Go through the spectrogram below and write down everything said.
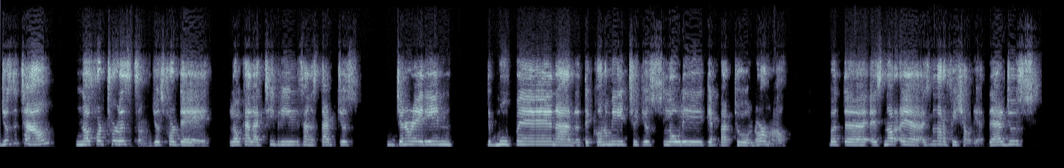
just the town, not for tourism, just for the local activities and start just generating the movement and the economy to just slowly get back to normal. But uh, it's not uh, it's not official yet. They're just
